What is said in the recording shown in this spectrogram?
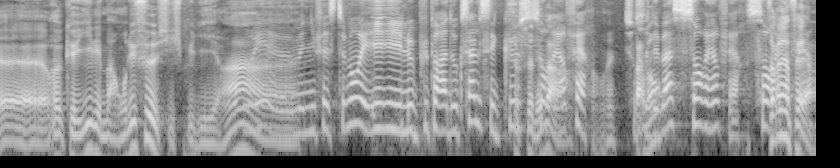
euh, recueilli les marrons du feu, si je puis dire. Hein. Oui, euh, manifestement. Et, le plus paradoxal, c'est que sans rien faire. Sur ce débat, sans rien faire. Sans, rien, faire,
